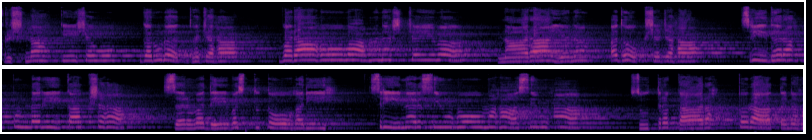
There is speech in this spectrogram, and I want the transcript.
कृष्णः केशवो गरुडध्वजः वराहो वामनश्चैव नारायण अधोक्षजः श्रीधरः पुण्डरीकाक्षः सर्वदेवस्तुतो हरिः श्रीनरसिंहो महासिंहा सूत्रकारः पुरातनः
